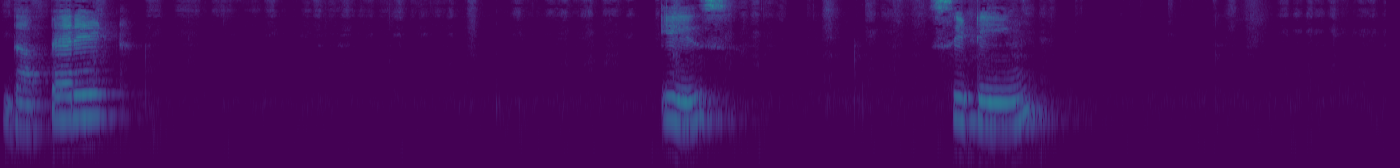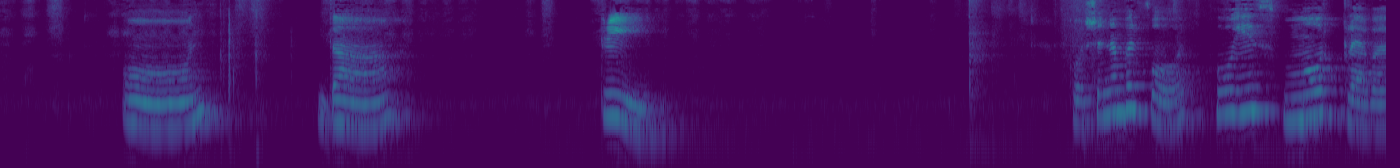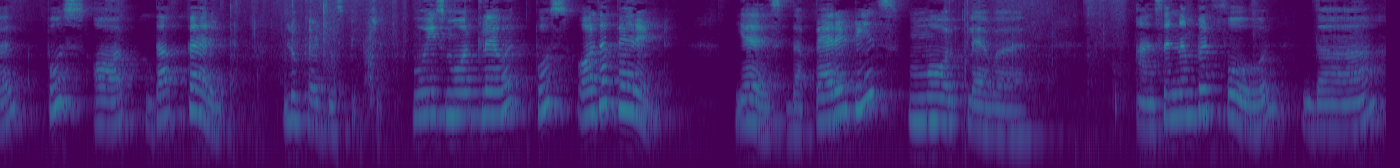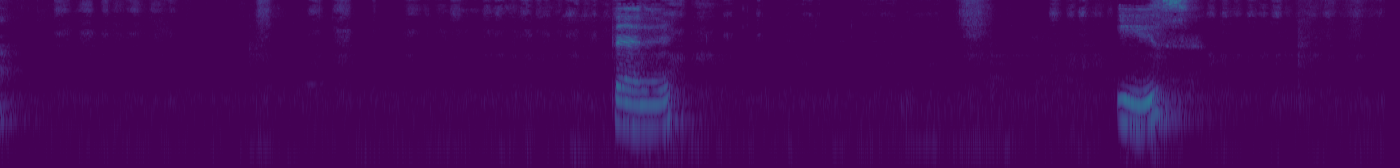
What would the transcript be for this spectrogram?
the parrot is sitting on the tree. Question number 4. Who is more clever, puss or the parrot? Look at this picture. Who is more clever, puss or the parrot? Yes, the parrot is more clever. Answer number 4. The parrot is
